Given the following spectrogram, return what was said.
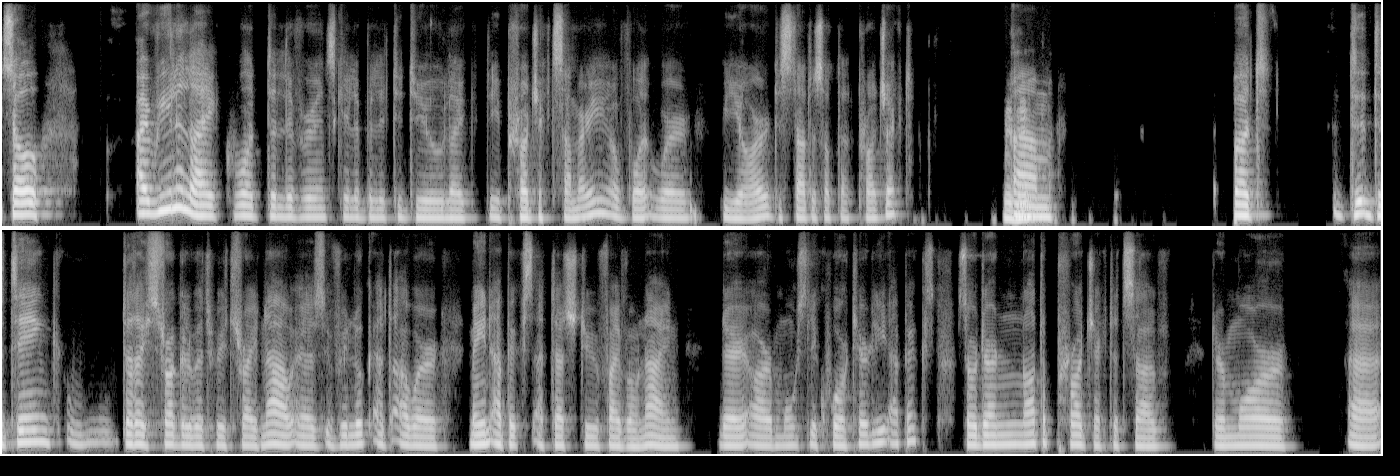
so I really like what delivery and scalability do, like the project summary of what where we are, the status of that project. Mm-hmm. Um, but the the thing that I struggle with with right now is if we look at our main epics attached to 509, they are mostly quarterly epics. So they're not a project itself. They're more uh,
